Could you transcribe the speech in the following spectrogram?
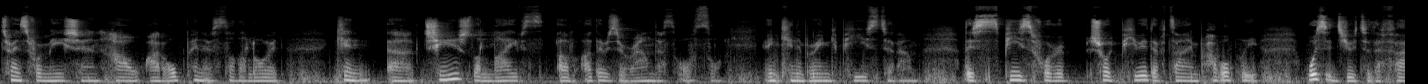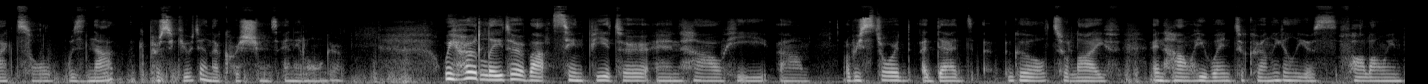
transformation, how our openness to the Lord can uh, change the lives of others around us also and can bring peace to them. This peace for a short period of time probably was due to the fact Saul was not persecuting the Christians any longer. We heard later about St. Peter and how he um, restored a dead girl to life and how he went to Cornelius following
